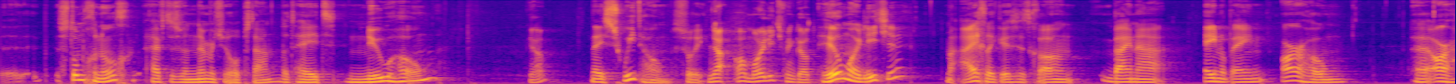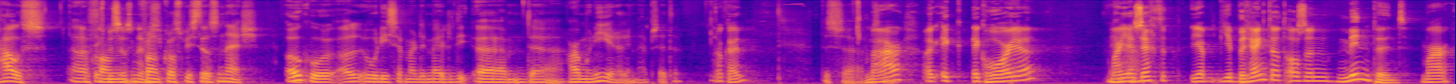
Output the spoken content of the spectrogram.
eh, stom genoeg, hij heeft dus een nummertje erop staan. Dat heet New Home. Ja? Nee, Sweet Home, sorry. Ja, oh, mooi liedje vind ik dat. Heel mooi liedje. Maar eigenlijk is het gewoon bijna één op één Our Home, eh, Our House eh, Crosby, van, van Crosby, Stills Nash. Ook hoe, hoe die zeg maar de melodie, ehm, de harmonieën erin hebt zitten. Oké. Dus, eh, Maar, ik, ik hoor je... Maar Ja. jij zegt het... Je, je brengt dat als een minpunt. Maar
